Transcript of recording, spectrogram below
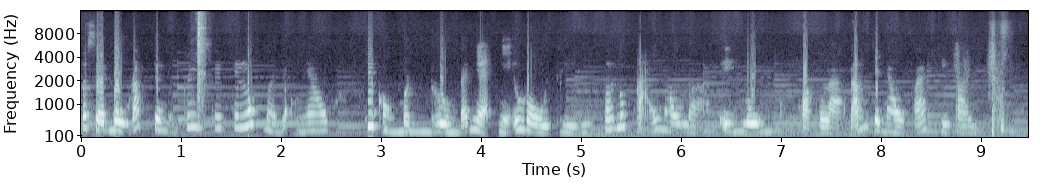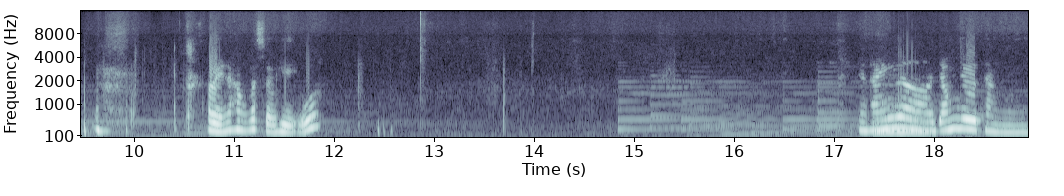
nó sẽ bù đắp cho những cái cái cái lúc mà giận nhau. Chứ còn bình thường đã nhạt nhẽo rồi thì tới lúc cãi nhau là im luôn hoặc là đấm cho nhau phát chia tay. Bởi vì nó không có sự hiểu em thấy Ừ. ờ, giống như thằng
